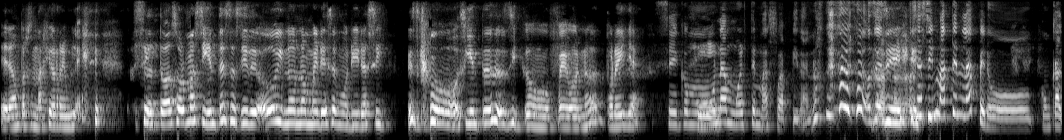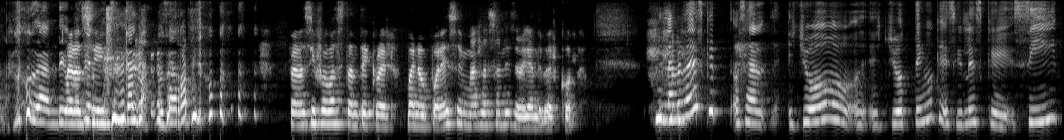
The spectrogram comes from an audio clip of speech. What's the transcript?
era un personaje horrible. Sí. De todas formas sientes así de, uy, no, no merece morir así. Es como, sientes así como feo, ¿no? Por ella. Sí, como Sí. una muerte más rápida, ¿no? o, sea, Sí. o sea, sí, mátenla, pero con calma. O sea, digo, Pero bien, calma, o sea, rápido. Pero sí fue bastante cruel. Bueno, por eso y más razones deberían de ver Corra. La verdad es que, o sea, yo, yo tengo que decirles que sí,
